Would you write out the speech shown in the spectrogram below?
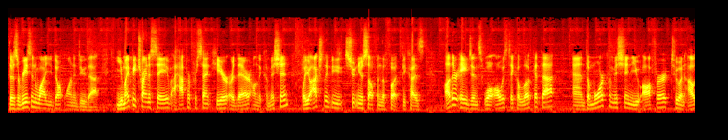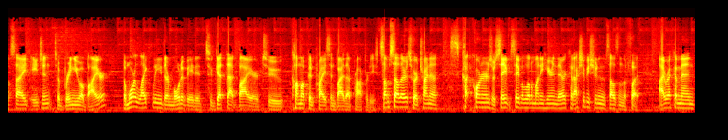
There's a reason why you don't want to do that. You might be trying to save a half a percent here or there on the commission, but you'll actually be shooting yourself in the foot because other agents will always take a look at that and the more commission you offer to an outside agent to bring you a buyer, the more likely they're motivated to get that buyer to come up in price and buy that property. Some sellers who are trying to cut corners or save, save a little money here and there could actually be shooting themselves in the foot. I recommend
